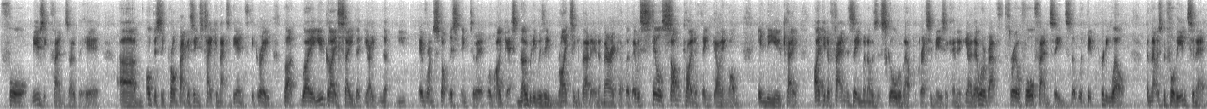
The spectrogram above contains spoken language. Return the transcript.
for music fans over here. Um, obviously, prog magazine's taken that to the nth degree, but where you guys say that you know no, you, everyone stopped listening to it, well, I guess nobody was even writing about it in America, but there was still some kind of thing going on in the UK. I did a fanzine when I was at school about progressive music, and you know there were about three or four fanzines that did pretty well and that was before the internet.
